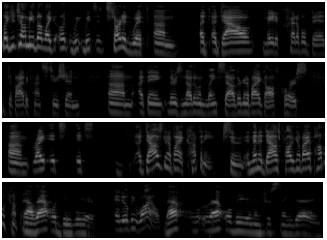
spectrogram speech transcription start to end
like you tell me that like look, we, we started with um, a, a DAO made a credible bid to buy the Constitution. Um, I think there's another one, Links DAO. They're going to buy a golf course, um, right? It's it's a DAO's going to buy a company soon, and then a DAO's probably going to buy a public company. Now that would be weird, and it'll be wild. That that will be an interesting day.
